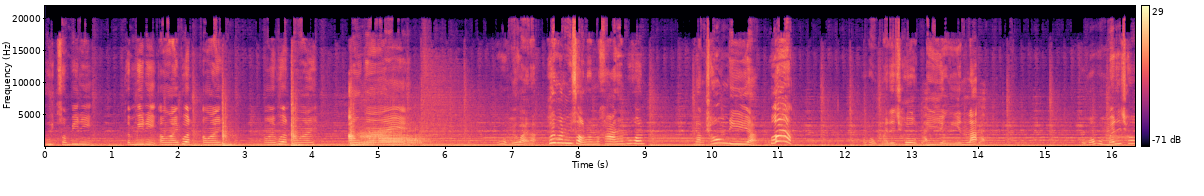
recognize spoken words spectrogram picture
อุ้ยซอมบี้นี่ ซอมบี้นี่เอาไงเพื่อน เอาไง เอาไงเพื่อน เอาไง เอาไง โอ้ไม่ไหวแล้วสองธนาคารนะทุกคน อยางโชคดีอะว้าผมไม่ได้โชคดีอย่างนี้ละ ผมว่าผมไม่ได้โชค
